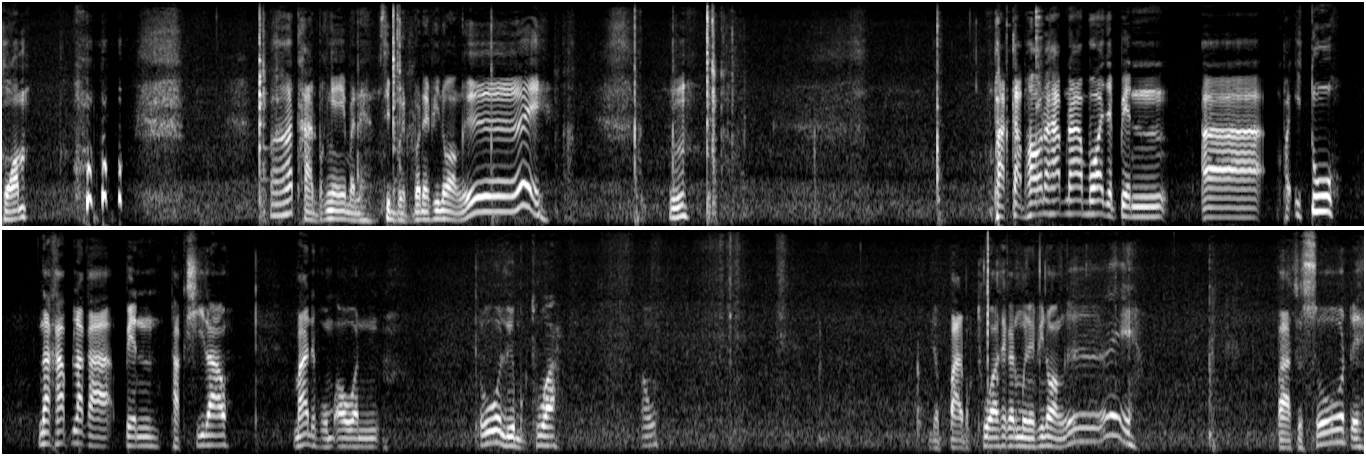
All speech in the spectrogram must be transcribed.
หอมป้าถาดบักไงบัดเนี่ยสิเบิดบัดเนี่ยพี่น้อง เอ้ยผักกับเขานะครับนะบ่ว่าจะเป็นอ่าผักอีตูนะครับ แล้วก็เป็นผักชีลาว มาเดี๋ยวผมเอาวันโอ้ลืมบักทัวเอา เดี๋ยวปาดบักทัวใส่กันมือนพี่น้องเอ้ยปาดสดๆเลย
